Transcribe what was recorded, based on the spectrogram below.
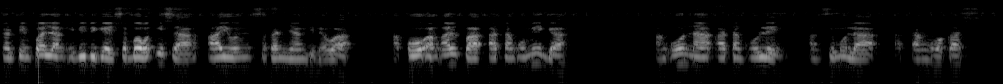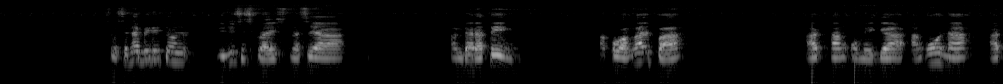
kantimpalang ibibigay sa bawat isa ayon sa kanyang ginawa. Ako ang Alpha at ang Omega, ang una at ang huli, ang simula at ang wakas. So sinabi dito ni Jesus Christ na siya ang darating. Ako ang Alpha at ang Omega, ang una at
